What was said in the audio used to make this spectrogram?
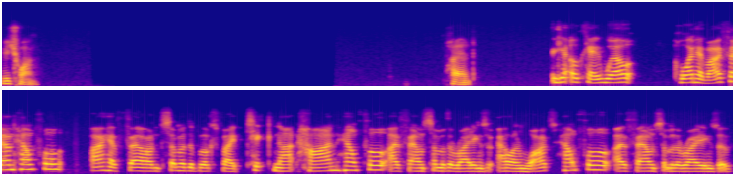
Which one? Yeah, okay. Well, what have I found helpful? I have found some of the books by Thich Nhat Hanh helpful. I've found some of the writings of Alan Watts helpful. I've found some of the writings of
